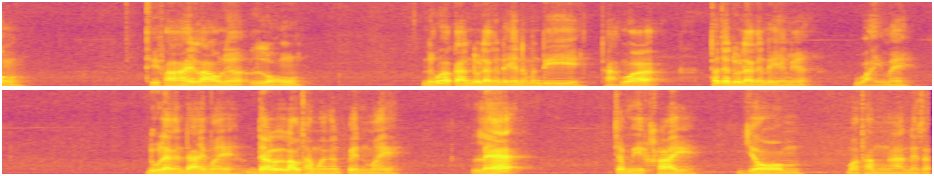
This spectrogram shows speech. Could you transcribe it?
วงที่พาให้เราเนี่ยหลงนึกว่าการดูแลกันเองนั้นมันดี ถามว่าถ้าจะดูแลกันเองเนี่ย ไหวไหม ดูแลกันได้ไหม เราทำงานกันเป็นไหม และจะมีใครยอมมาทำงานในส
